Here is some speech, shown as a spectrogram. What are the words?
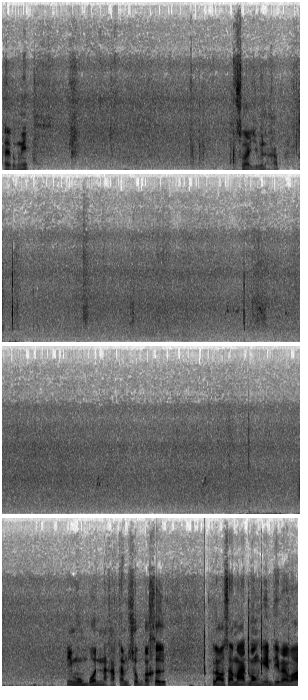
ถ่ายตรงนี้ สวยอยู่นะครับนี่มุมบนนะครับท่านผู้ชมก็คือ เราสามารถมองเห็นที่แบบว่า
